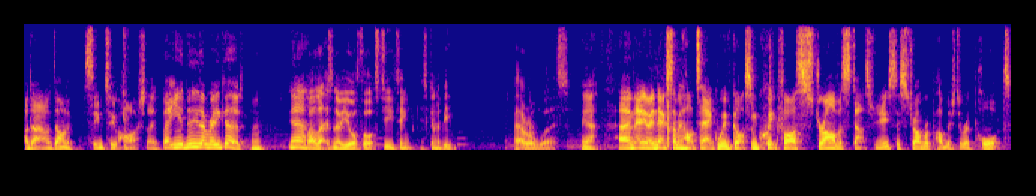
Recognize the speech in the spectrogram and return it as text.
I don't know. I don't want to seem too harsh though. But you, they look really good. Yeah. Well, let us know your thoughts. Do you think it's going to be better or worse? Yeah. Um, anyway, next time in Hot Tech, we've got some quick fast Strava stats for you. So Strava published a report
